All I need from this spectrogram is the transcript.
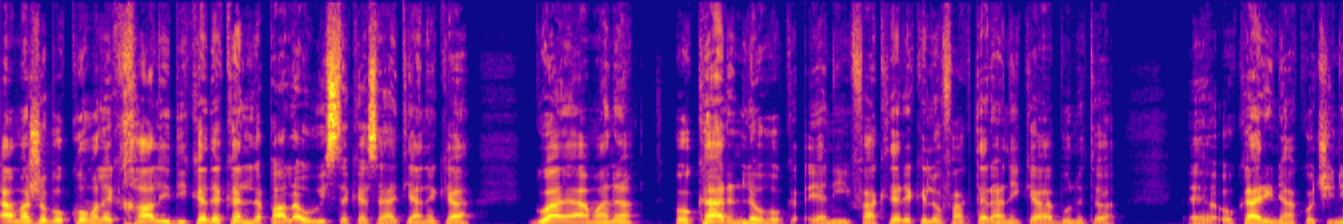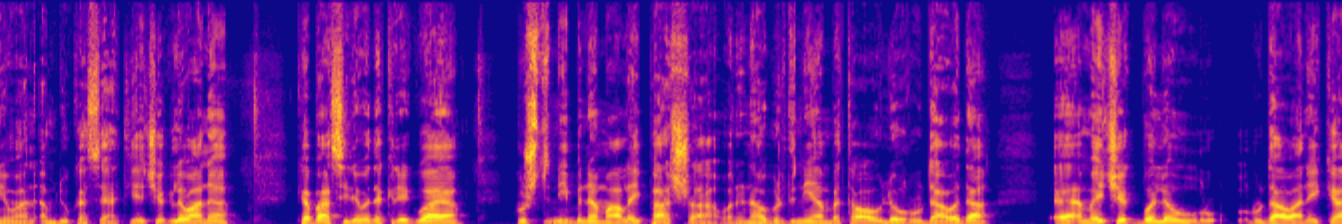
ئاماژە بۆ کۆمەڵێک خاڵی دیکە دەکەن لە پاڵ ئەو ویستە کەسایەتیانە کە گوایە ئەمانە هۆکارن لەو ینی فاکتەرێکە لەو فاکتەرانی کە بوونەتە ئۆکاری ناکۆچی نێوان ئەم دوو کەسایەتی یەکێک لەوانە کە باسی لەوە دەکرێت گوایە کوشتنی بنەماڵەی پاشا وە ناوبردنیان بە تەواو لەو ڕووداوەدا ئەمە یەکێک بۆ لەو ڕووداوانەی کە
